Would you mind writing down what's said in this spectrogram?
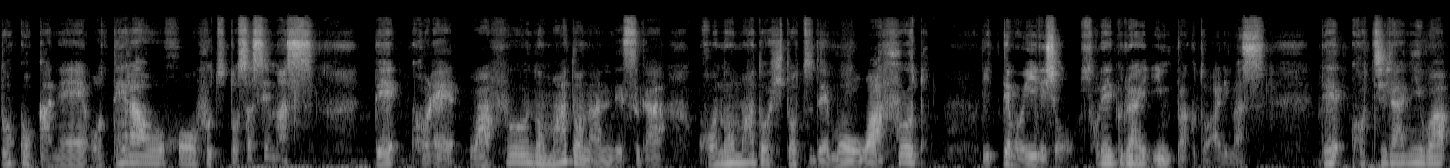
どこかね、お寺を彷彿とさせます。で、これ和風の窓なんですが、この窓一つでもう和風と言ってもいいでしょう。それぐらいインパクトあります。で、こちらには、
